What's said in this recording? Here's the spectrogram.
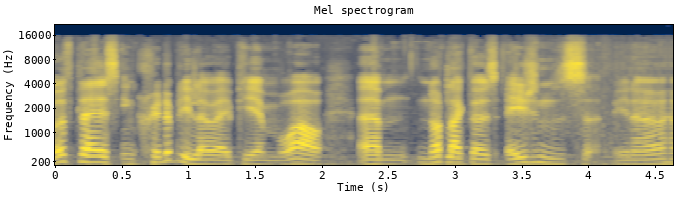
Both players incredibly low APM. Wow. Um, not like those Asians, you know.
